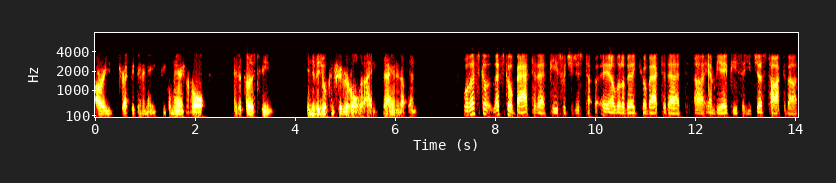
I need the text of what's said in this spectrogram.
already directly been in a people management role as opposed to the individual contributor role that I that I ended up in. Well, let's go. Let's go back to that piece, which you just in a little bit. Go back to that uh, MBA piece that you just talked about.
